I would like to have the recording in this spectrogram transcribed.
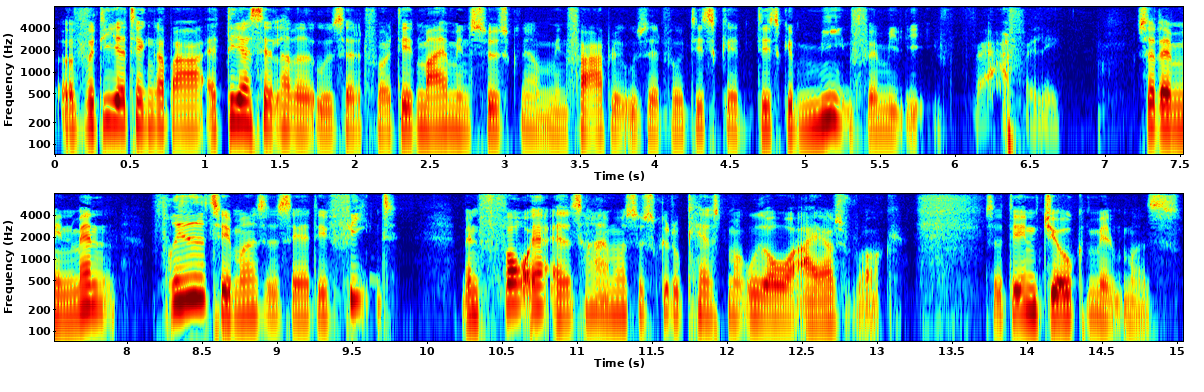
Og fordi jeg tænker bare, at det, jeg selv har været udsat for, det er mig og min søskende og min far blev udsat for, det skal, det skal min familie i hvert fald ikke. Så da min mand friede til mig, så sagde jeg, det er fint, men får jeg Alzheimer, så skal du kaste mig ud over Ayers Rock. Så det er en joke mellem os.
